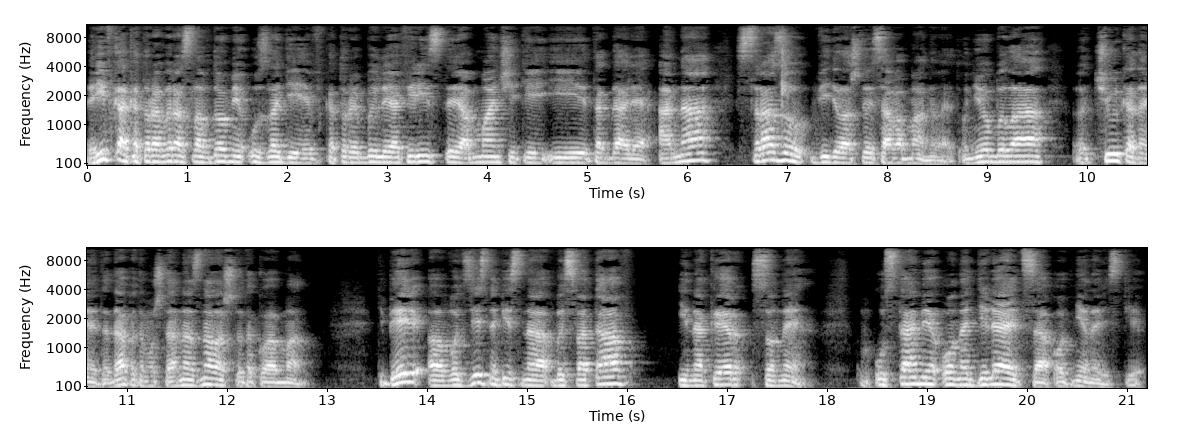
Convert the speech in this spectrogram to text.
Ривка, которая выросла в доме у злодеев, которые были аферисты, обманщики и так далее, она сразу видела, что Исав обманывает. У нее была чуйка на это, да, потому что она знала, что такое обман. Теперь э, вот здесь написано «Бесватав и накер соне». устами он отделяется от ненависти.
